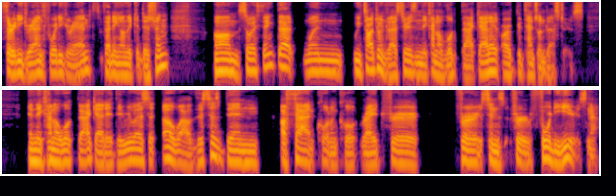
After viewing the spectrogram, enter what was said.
30 grand, 40 grand, depending on the condition. Um, so I think that when we talk to investors and they kind of look back at it, or potential investors, and they kind of look back at it, they realize that, oh wow, this has been a fad, quote unquote, right? For for since for 40 years now.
